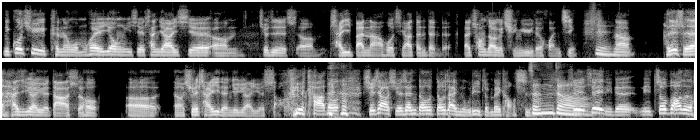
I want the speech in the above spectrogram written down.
你过去可能我们会用一些参加一些，嗯。就是呃才艺班呐、啊，或其他等等的，来创造一个群育的环境。是。那可是随着孩子越来越大的时候，呃呃学才艺的人就越来越少，因为大家都 学校学生都都在努力准备考试。真的。所以所以你的你周遭的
